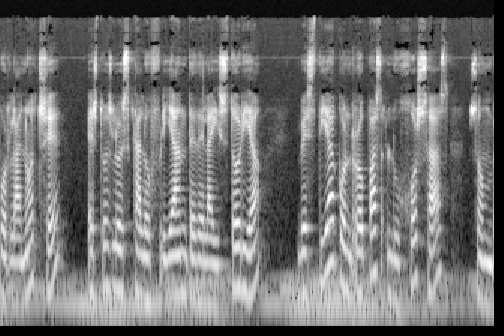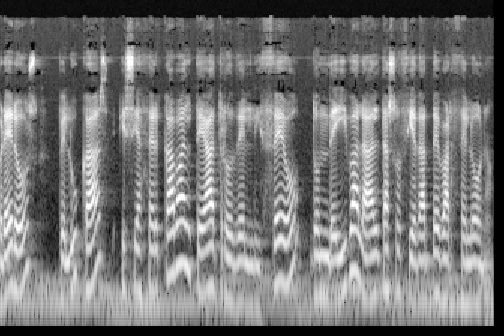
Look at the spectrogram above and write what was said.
Por la noche, esto es lo escalofriante de la historia, vestía con ropas lujosas, sombreros, pelucas y se acercaba al teatro del liceo donde iba la alta sociedad de Barcelona.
